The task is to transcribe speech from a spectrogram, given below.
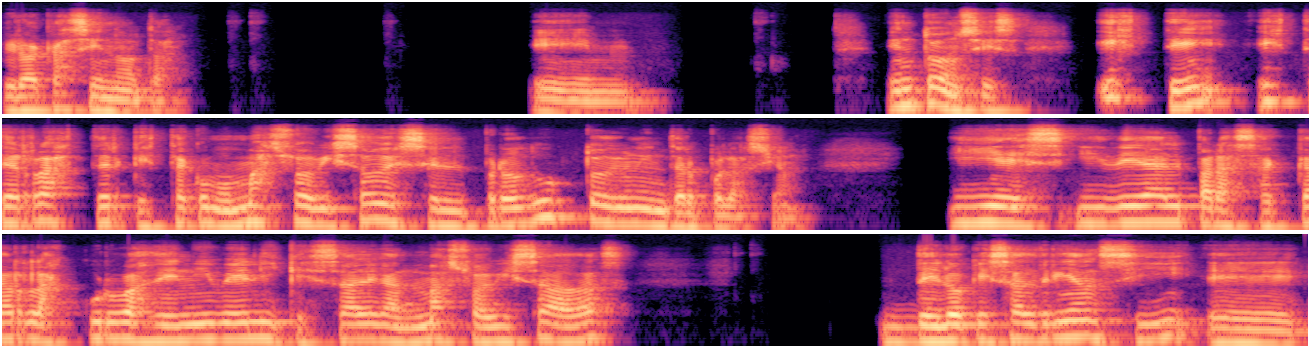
Pero acá se nota. Em, entonces, este, este raster que está como más suavizado es el producto de una interpolación y es ideal para sacar las curvas de nivel y que salgan más suavizadas de lo que saldrían si eh,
